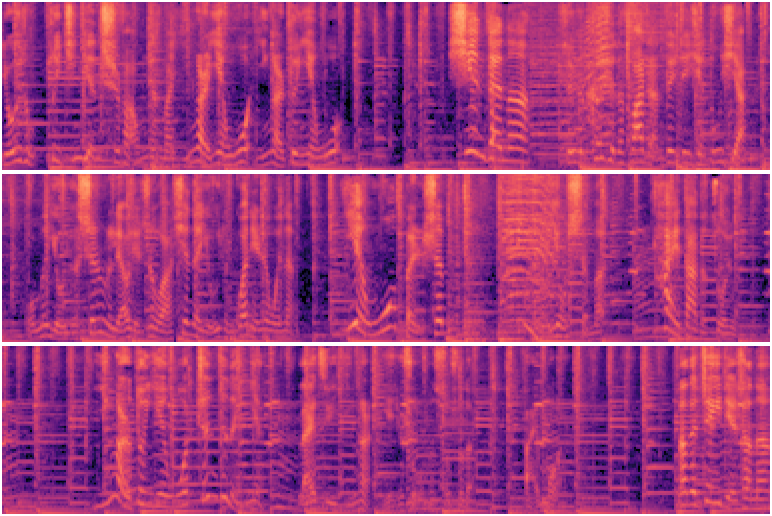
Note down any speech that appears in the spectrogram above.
有一种最经典的吃法，我们叫什么？银耳燕窝，银耳炖燕窝。现在呢，随着科学的发展，对这些东西啊，我们有一个深入的了解之后啊，现在有一种观点认为呢，燕窝本身并没有什么太大的作用。银耳炖燕窝真正的营养来自于银耳，也就是我们所说的白木耳。那在这一点上呢，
